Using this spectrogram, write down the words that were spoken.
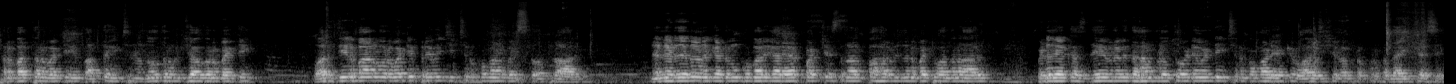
తన భర్తను బట్టి భర్త ఇచ్చిన నూతన ఉద్యోగం బట్టి వారి తీర్మానం బట్టి ప్రేమించి ఇచ్చిన కుమారుని బట్టి స్తోత్రాలు. నిన్నటి దినాన్ని గడ్డం కుమారి గారు ఏర్పాటు చేస్తున్న అల్పాహార విందును బట్టి వందనాలు. బిడ్డల యొక్క దేవుని విధానంలో తోడవండి ఇచ్చిన కుమారుడు యొక్క వారి విషయంలో కృప దయచేసి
